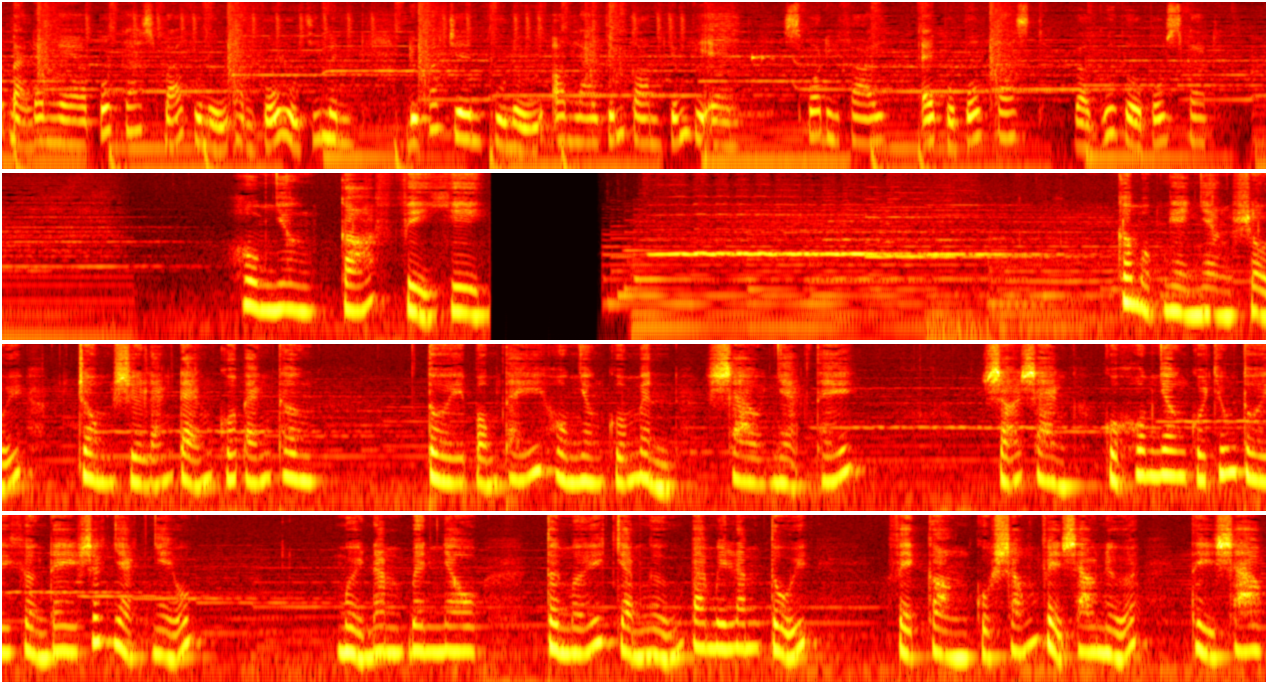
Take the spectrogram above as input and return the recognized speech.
Các bạn đang nghe podcast báo phụ nữ thành phố Hồ Chí Minh được phát trên phụ nữ online.com.vn, Spotify, Apple Podcast và Google Podcast. Hôn nhân có vị gì? Có một ngày nhàn rỗi trong sự lãng đảng của bản thân, tôi bỗng thấy hôn nhân của mình sao nhạt thế Rõ ràng cuộc hôn nhân của chúng tôi gần đây rất nhạt nhẽo. 10 năm bên nhau tôi mới chạm ngưỡng 35 tuổi. Vậy còn cuộc sống về sau nữa thì sao?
